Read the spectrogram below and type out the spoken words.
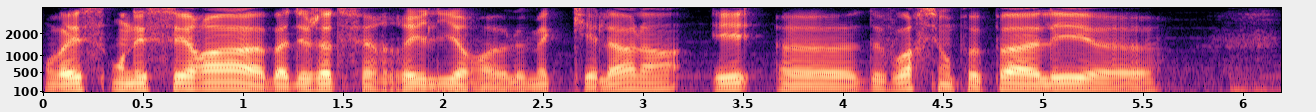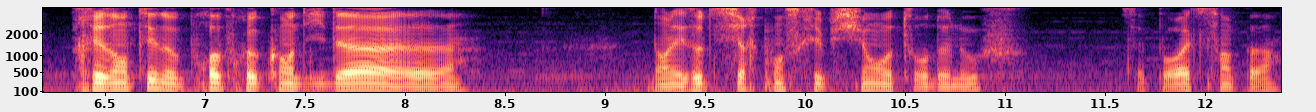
On, va essaiera bah, déjà de faire réélire euh, le mec qui est là là et euh, de voir si on peut pas aller présenter nos propres candidats dans les autres circonscriptions autour de nous. Ça pourrait être sympa.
